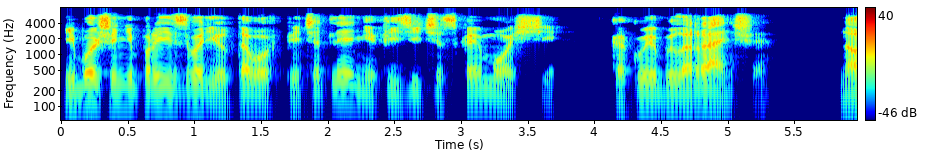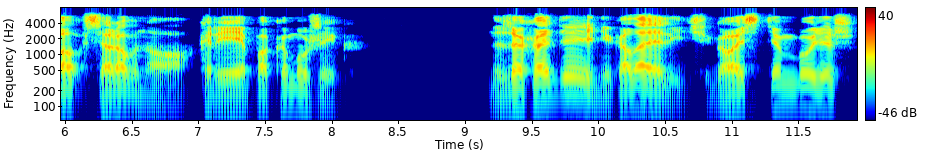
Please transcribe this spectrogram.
и больше не производил того впечатления физической мощи, какое было раньше, но все равно крепок мужик. Заходи, Николай Ильич, гостем будешь.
